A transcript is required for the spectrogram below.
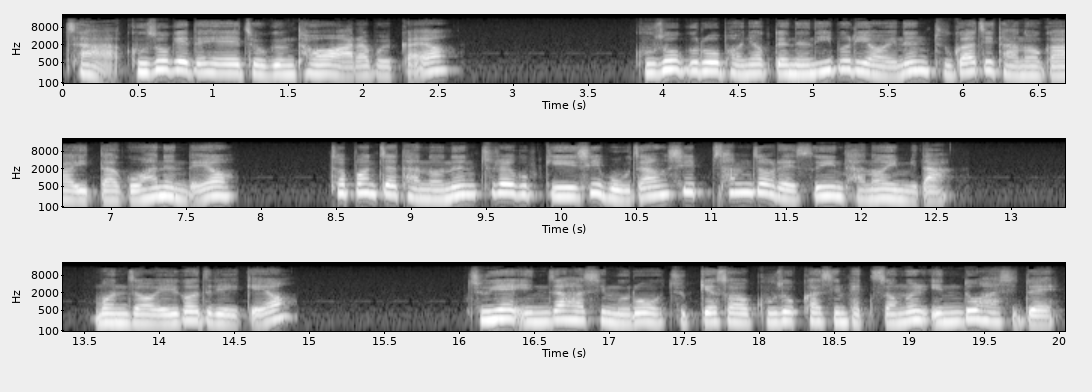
자, 구속에 대해 조금 더 알아볼까요? 구속으로 번역되는 히브리어에는 두 가지 단어가 있다고 하는데요. 첫 번째 단어는 출애굽기 15장 13절에 쓰인 단어입니다. 먼저 읽어드릴게요. 주의 인자하심으로 주께서 구속하신 백성을 인도하시되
